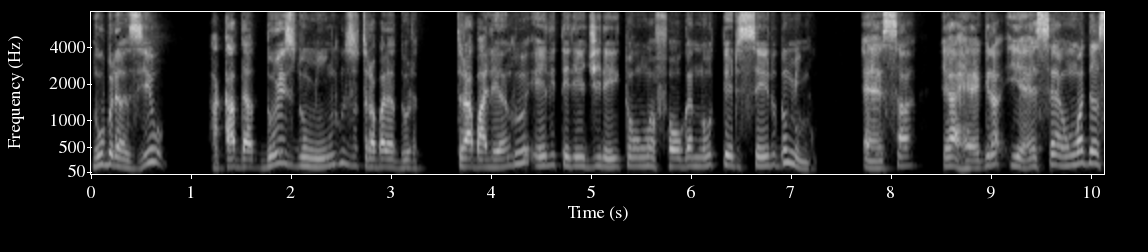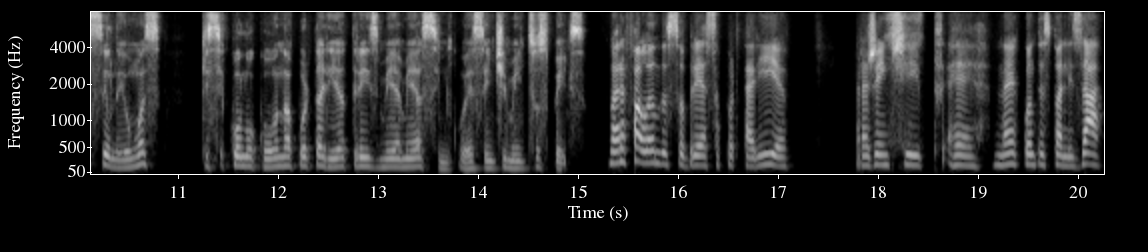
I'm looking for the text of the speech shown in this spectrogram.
no Brasil, a cada dois domingos o trabalhador trabalhando, ele teria direito a uma folga no terceiro domingo. Essa é a regra e essa é uma das celeumas que se colocou na portaria 3665, recentemente suspensa. Agora, falando sobre essa portaria, para a gente é, né, contextualizar,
